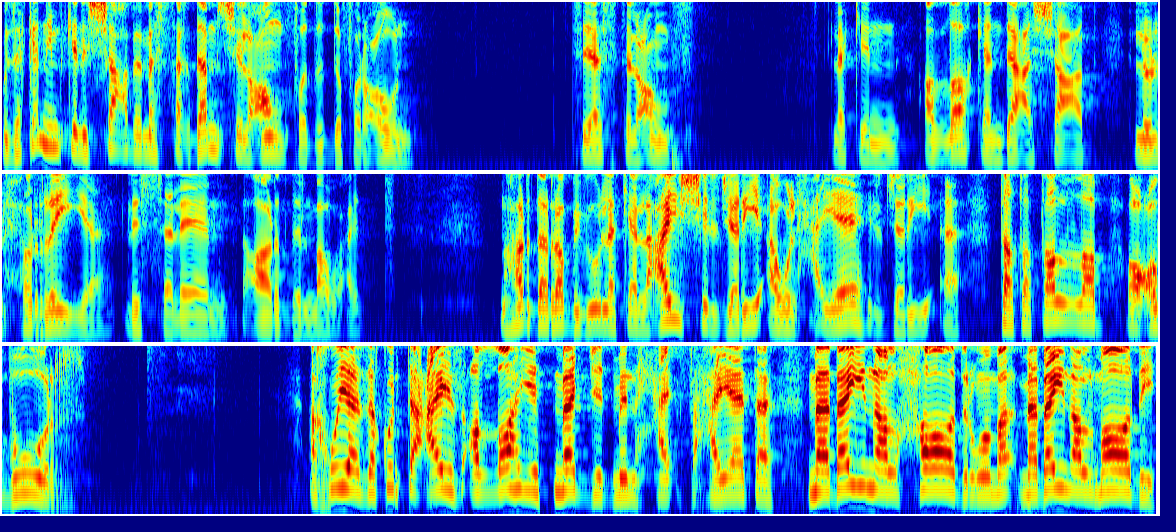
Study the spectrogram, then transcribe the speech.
وإذا كان يمكن الشعب ما استخدمش العنف ضد فرعون. سياسة العنف. لكن الله كان دعا الشعب للحرية للسلام لأرض الموعد. النهارده الرب بيقول لك العيش الجريء أو الحياة الجريئة تتطلب عبور. أخويا إذا كنت عايز الله يتمجد من حي... في حياتك ما بين الحاضر وما بين الماضي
